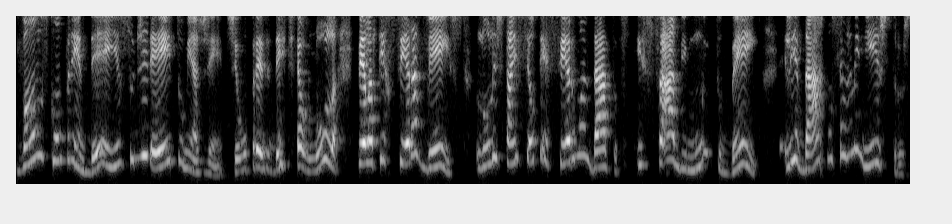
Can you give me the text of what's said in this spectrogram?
vamos compreender isso direito, minha gente. O presidente é o Lula pela terceira vez. Lula está em seu terceiro mandato e sabe muito bem lidar com seus ministros.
